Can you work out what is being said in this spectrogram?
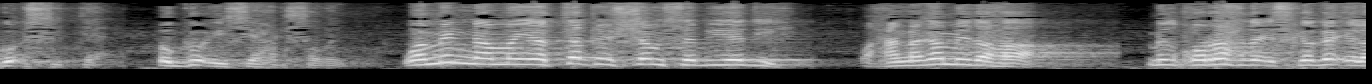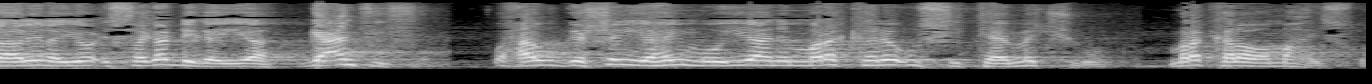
go' sita oo go'iisii hadhsaday wa mina man yattaqi shamsa biyadih waxaa naga mid ahaa mid qorraxda iskaga ilaalinaya oo isaga dhigaya gacantiisa. Waxa uu gashan yahay mooyaane maro kale u sitaa ma jiro. Maro kaleba ma haysto.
